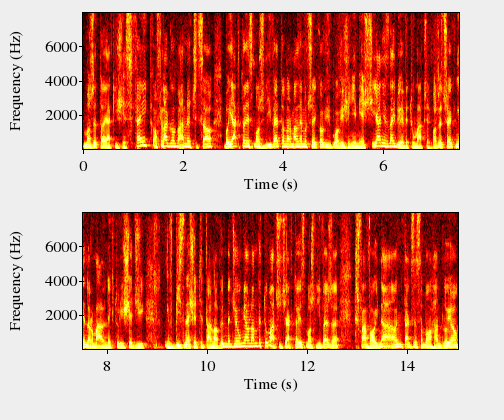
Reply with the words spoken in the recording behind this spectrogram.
Może to jakiś jest fake oflagowany, czy co, bo jak to jest możliwe, to normalnemu człowiekowi w głowie się nie mieści. Ja nie znajduję wytłumaczeń. Może człowiek nienormalny, który siedzi w biznesie tytanowym, będzie umiał nam wytłumaczyć, jak to jest możliwe, że trwa wojna, a oni tak ze sobą handlują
